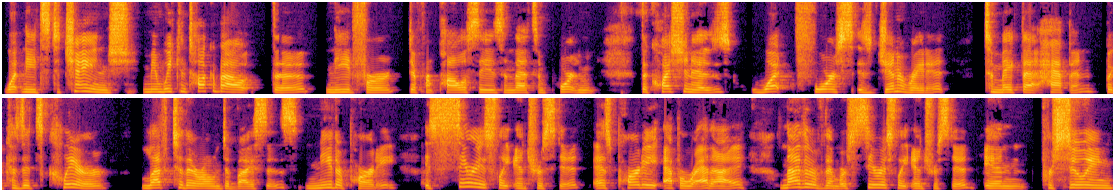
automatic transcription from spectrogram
what needs to change, I mean, we can talk about the need for different policies, and that's important. The question is, what force is generated to make that happen? Because it's clear, left to their own devices, neither party is seriously interested as party apparati. Neither of them are seriously interested in pursuing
